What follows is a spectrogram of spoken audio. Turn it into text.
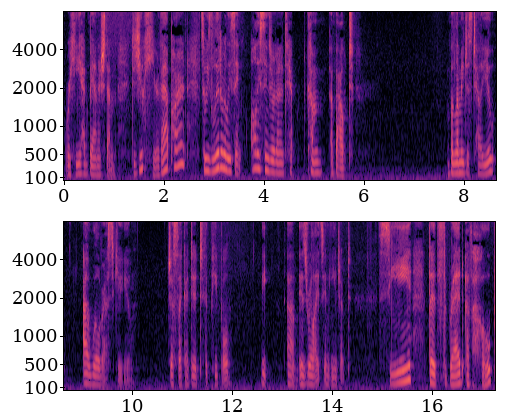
where he had banished them. Did you hear that part? So he's literally saying all these things are going to come about but let me just tell you, I will rescue you, just like I did to the people, the um, Israelites in Egypt. See the thread of hope?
